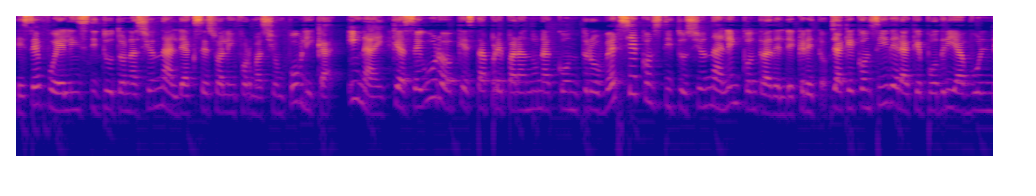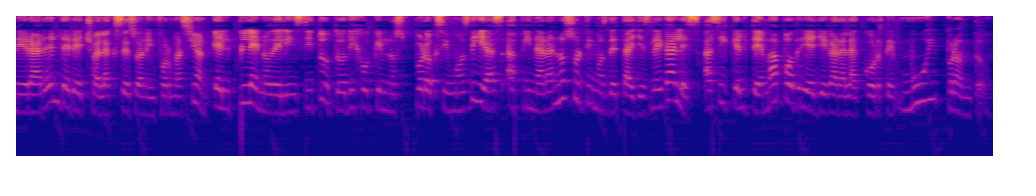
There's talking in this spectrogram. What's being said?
Ese fue el Instituto Nacional de Acceso a la Información Pública, INAI, que aseguró que está preparando una controversia constitucional en contra del decreto, ya que considera que podría vulnerar el derecho al acceso a la información. El Pleno del Instituto dijo que en los próximos días afinarán los últimos detalles legales, así que el tema podría llegar a la Corte muy pronto.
